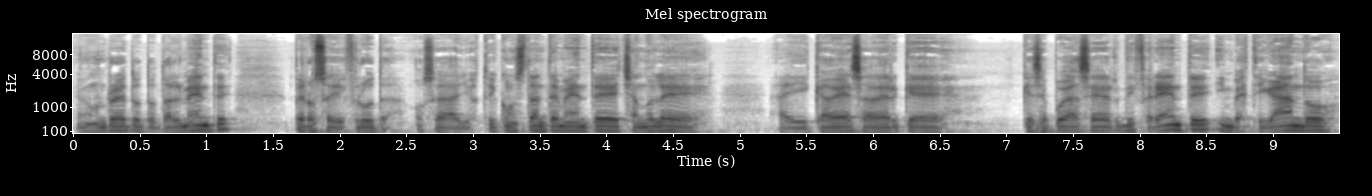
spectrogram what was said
es un reto totalmente, pero se disfruta. O sea, yo estoy constantemente echándole ahí cabeza a ver qué, qué se puede hacer diferente, investigando,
